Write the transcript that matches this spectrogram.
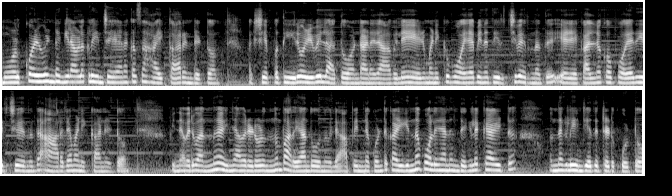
മോൾക്ക് ഒഴിവുണ്ടെങ്കിൽ അവൾ ക്ലീൻ ചെയ്യാനൊക്കെ സഹായിക്കാറുണ്ട് കേട്ടോ പക്ഷേ ഇപ്പോൾ തീരെ ഒഴിവില്ലാത്തതുകൊണ്ടാണ് രാവിലെ ഏഴ് മണിക്ക് പോയാൽ പിന്നെ തിരിച്ചു വരുന്നത് ഏഴേക്കാലിനൊക്കെ പോയാൽ തിരിച്ചു വരുന്നത് ആറര മണിക്കാണ് കേട്ടോ പിന്നെ അവർ വന്നു കഴിഞ്ഞാൽ അവരോട് ഒന്നും പറയാൻ തോന്നില്ല അപ്പം എന്നെ കൊണ്ട് കഴിയുന്ന പോലെ ഞാൻ എന്തെങ്കിലുമൊക്കെ ആയിട്ട് ഒന്ന് ക്ലീൻ ചെയ്തിട്ട് എടുക്കും കേട്ടോ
